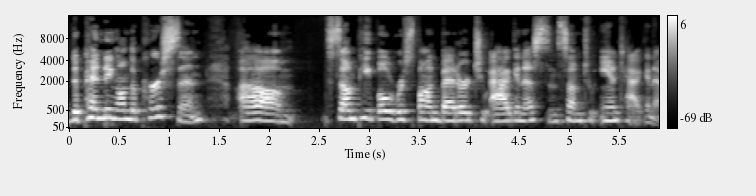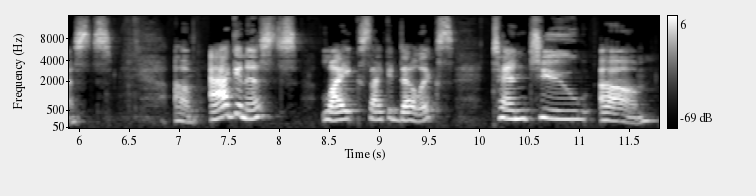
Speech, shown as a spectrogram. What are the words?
depending on the person, um, some people respond better to agonists and some to antagonists. Um, agonists, like psychedelics, tend to um,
